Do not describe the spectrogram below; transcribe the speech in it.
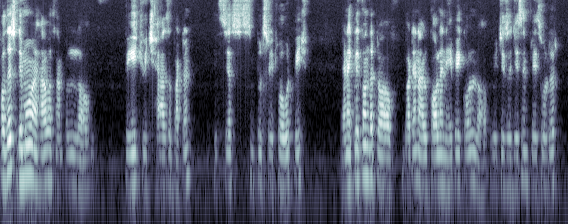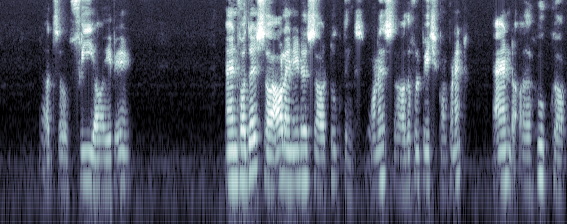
For this demo I have a sample page which has a button. It's just simple straightforward page when I click on that uh, button I will call an API call uh, which is a JSON placeholder uh, a free uh, API and for this uh, all I need is uh, two things. One is uh, the full page component and a hook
